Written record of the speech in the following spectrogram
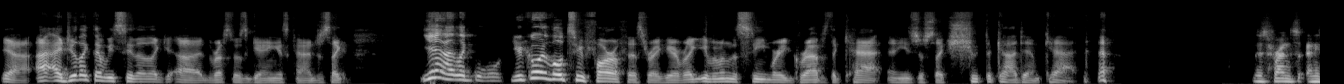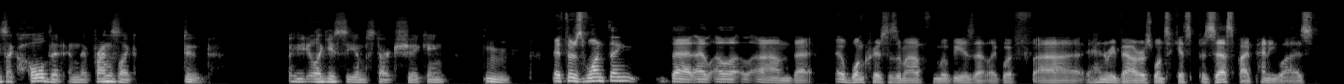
Yeah, I, I do like that we see that like uh, the rest of his gang is kind of just like, yeah, like well, you're going a little too far with this right here. But like even in the scene where he grabs the cat and he's just like, shoot the goddamn cat. His friends and he's like, "Hold it," and the friend's like, "Dude," like you see him start shaking. if there's one thing that I I- um that one criticism of the movie is that like with uh Henry Bowers once he gets possessed by Pennywise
